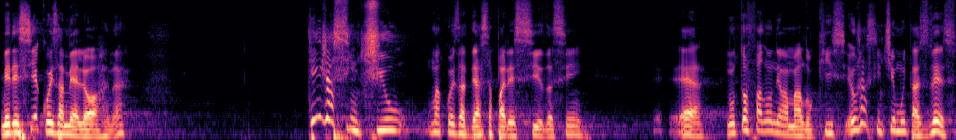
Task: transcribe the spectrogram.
Merecia coisa melhor, né? Quem já sentiu uma coisa dessa parecida assim? É, não estou falando nenhuma maluquice, eu já senti muitas vezes.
